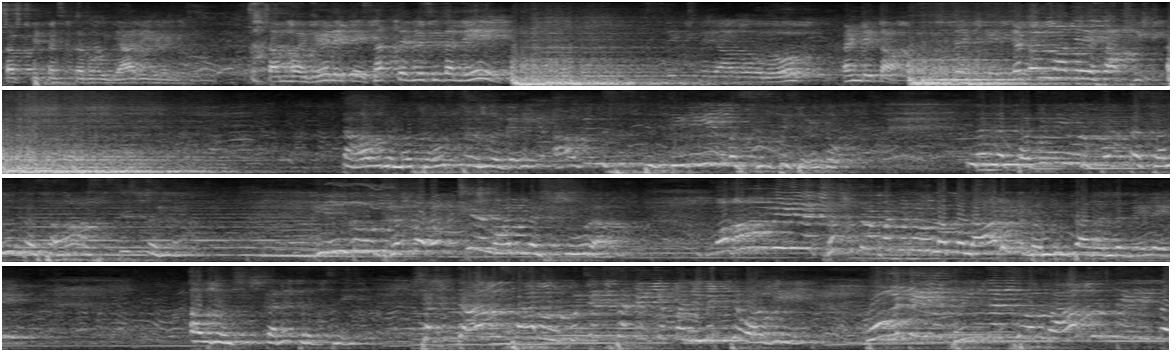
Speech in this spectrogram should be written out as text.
ತಪ್ಪಿತಸ್ಥರು ಯಾರೇ ಇರಲಿ ತಮ್ಮ ಹೇಳಿಕೆ ಸತ್ಯವೆನಿಸಿದಲ್ಲಿ ಶಿಕ್ಷೆಯಾಗುವುದು ಖಂಡಿತ ಜಗನ್ಮಾತೆಯ ಸಾಕ್ಷಿ. ತಾವು ನಮ್ಮ ಸಂಸ್ಥಾನಗಳಿಗೆ ಆಗಮಿಸುತ್ತಿದ್ದೀರಿ ಎಂಬ ಸುದ್ದಿ ತಿಳಿದು ನನ್ನ ಪತ್ನಿಯವರು ಪಟ್ಟ ಸಂತಸ ಅಷ್ಟಿಷ್ಟಲ್ಲ ಹಿಂದೂ ಧರ್ಮ ರಕ್ಷಣೆ ಮಾಡಿದ ಶೂರ. ಮಹಾವೀರ ಛತ್ರಪತಿಗಳು ನಮ್ಮ ನಾಡಿಗೆ ಬಂದಿದ್ದಾರೆಂದ ಮೇಲೆ ಅವರು ಕರೆತರಿಸಿ ಶಕ್ತಾನುಸಾರ ಉಪಚರಿಸಬೇಕೆಂಬ ನಿಮಿತ್ತವಾಗಿ ಕೋಟೆಯನ್ನು ಸಿಂಗರಿಸುವ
